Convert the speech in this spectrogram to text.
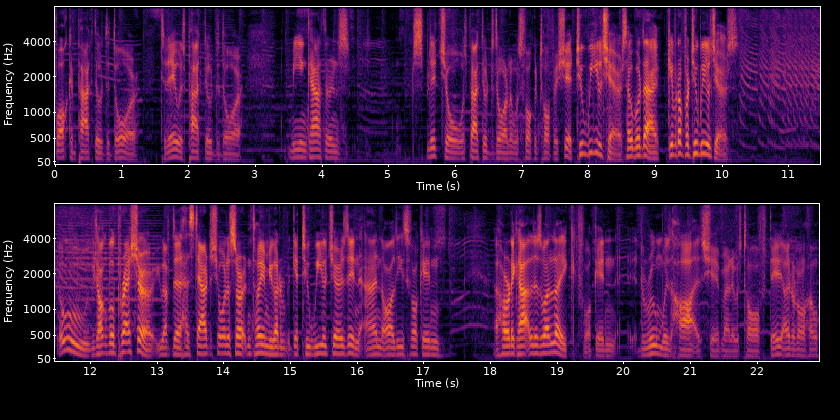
fucking packed out the door. Today was packed out the door me and Catherine's split show was packed out the door and it was fucking tough as shit. Two wheelchairs. How about that? Give it up for two wheelchairs. Oh, we talk about pressure. You have to start the show at a certain time. You got to get two wheelchairs in and all these fucking a herd of cattle as well. Like fucking, the room was hot as shit, man. It was tough. They, I don't know how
